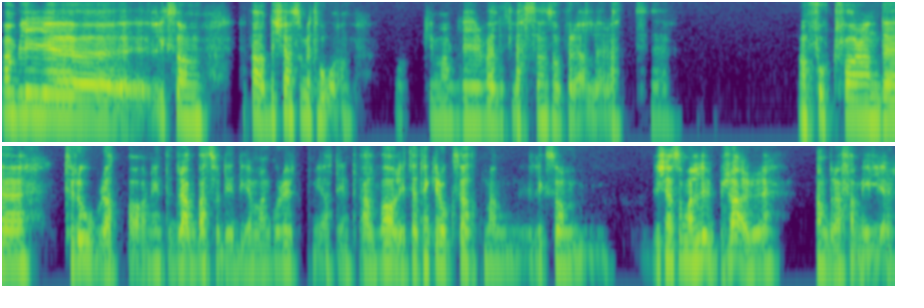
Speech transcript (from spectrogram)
man blir ju liksom, ja det känns som ett hån och man blir väldigt ledsen som förälder att eh, man fortfarande tror att barn inte drabbas och det är det man går ut med, att det inte är allvarligt. Jag tänker också att man liksom, det känns som man lurar andra familjer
